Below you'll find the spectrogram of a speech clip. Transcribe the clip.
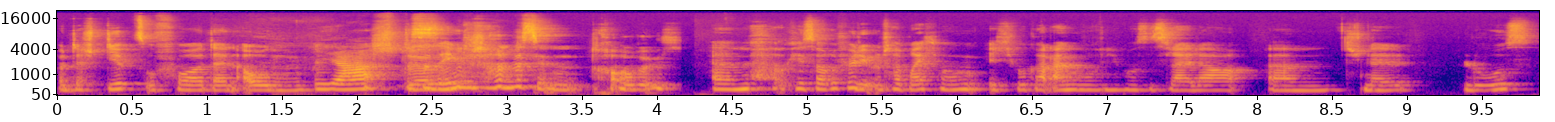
Und der stirbt so vor deinen Augen. Ja, stimmt. Das ist irgendwie schon ein bisschen traurig. Ähm, okay, sorry für die Unterbrechung. Ich wurde gerade angerufen, ich muss jetzt leider ähm, schnell los.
